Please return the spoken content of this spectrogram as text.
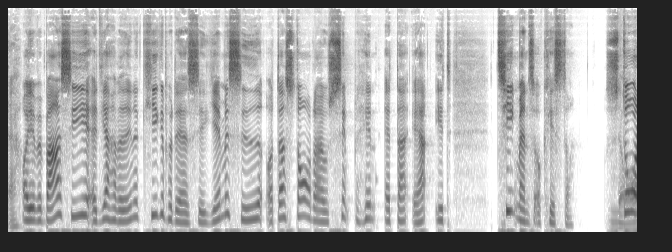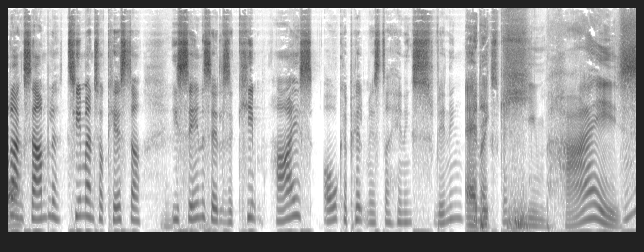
Ja. Og jeg vil bare sige, at jeg har været inde og kigge på deres øh, hjemmeside, og der står der jo simpelthen, at der er et 10-mandsorkester. Stort Nå. ensemble, 10-mandsorkester, i scenesættelse Kim Heis og kapelmester Henning Svending. Er Henrik det Svending. Kim Heis?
